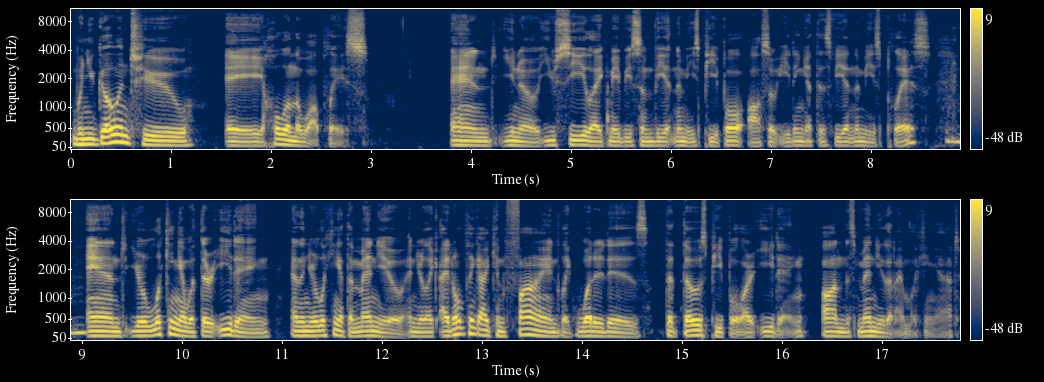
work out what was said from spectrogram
When you go into a hole in the wall place and you know you see like maybe some vietnamese people also eating at this vietnamese place and you're looking at what they're eating and then you're looking at the menu and you're like i don't think i can find like what it is that those people are eating on this menu that i'm looking at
